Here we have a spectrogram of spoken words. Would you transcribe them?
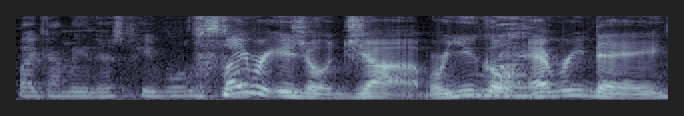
Like, I mean, there's people. slavery is your job where you go Right. every day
